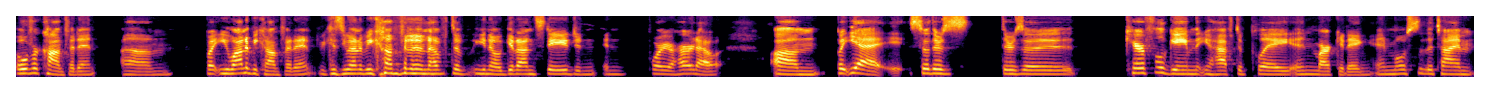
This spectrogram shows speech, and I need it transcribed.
overconfident. Um but you want to be confident because you want to be confident enough to, you know, get on stage and and pour your heart out. Um but yeah, so there's there's a careful game that you have to play in marketing and most of the time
